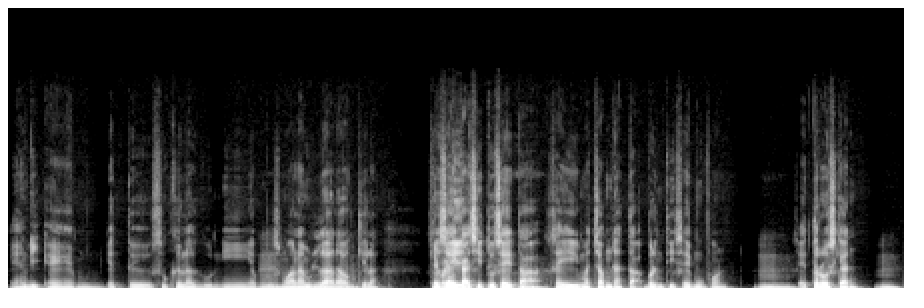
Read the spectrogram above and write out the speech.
Yang DM kata suka lagu ni apa semua. Alhamdulillah lah okey lah. So Okay, saya bagi- kat situ saya tak saya macam dah tak berhenti saya move on. Hmm. Saya teruskan. Hmm.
